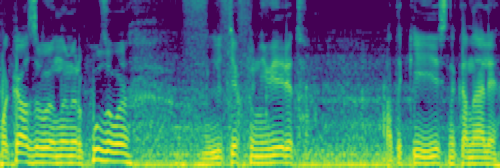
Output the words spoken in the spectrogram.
Показываю номер кузова для тех, кто не верит. А такие есть на канале.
